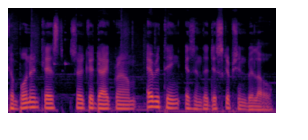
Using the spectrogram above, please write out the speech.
Component list, circuit diagram, everything is in the description below.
